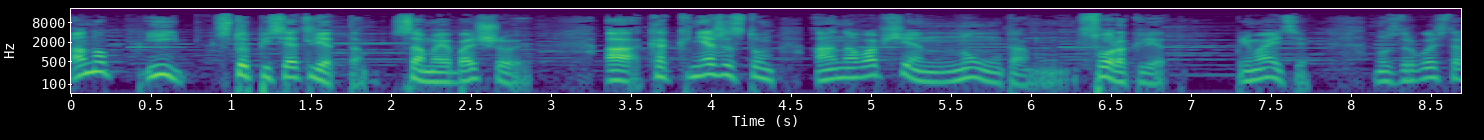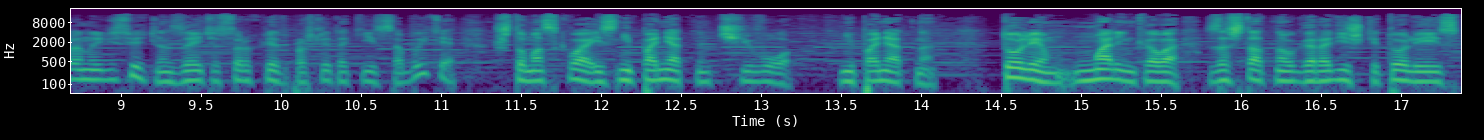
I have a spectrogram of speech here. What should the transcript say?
Оно и 150 лет там, самое большое. А как княжеством она вообще, ну, там, 40 лет, понимаете? Но, с другой стороны, действительно, за эти 40 лет прошли такие события, что Москва из непонятно чего, непонятно, то ли маленького заштатного городишки, то ли из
